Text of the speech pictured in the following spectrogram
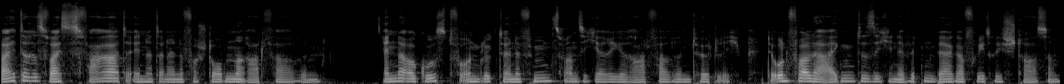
Weiteres weißes Fahrrad erinnert an eine verstorbene Radfahrerin. Ende August verunglückte eine 25-jährige Radfahrerin tödlich. Der Unfall ereignete sich in der Wittenberger Friedrichstraße.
